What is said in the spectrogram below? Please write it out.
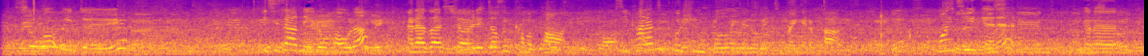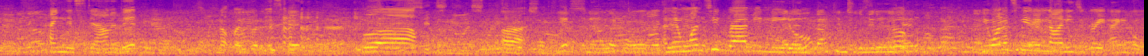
So what we do, is our needle holder, and as I showed, it doesn't come apart. So you kind of have to push and pull a little bit to bring it apart. Once you get it, I'm gonna hang this down a bit. Not very good at this bit. Alright. Yep, now let go of it. And then once you grab your needle, Back into the middle again. You want it to be at a 90 degree angle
